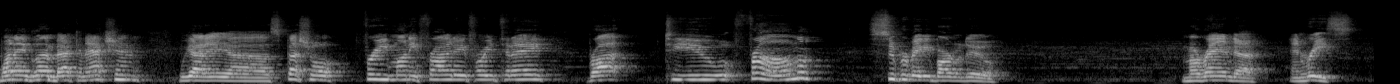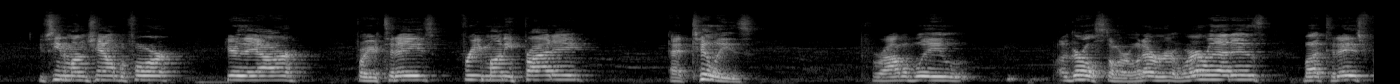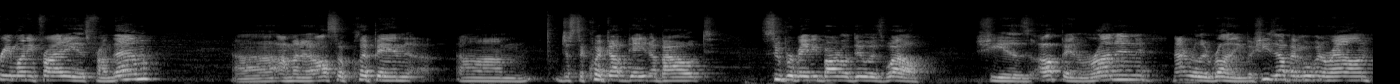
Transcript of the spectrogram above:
One and Glen back in action. We got a uh, special free money Friday for you today, brought to you from Super Baby BartleDoo, Miranda, and Reese. You've seen them on the channel before. Here they are for your today's free money Friday at Tilly's. Probably a girl store, whatever, wherever that is. But today's free money Friday is from them. Uh, I'm gonna also clip in um, just a quick update about Super Baby BartleDoo as well. She is up and running, not really running, but she's up and moving around,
